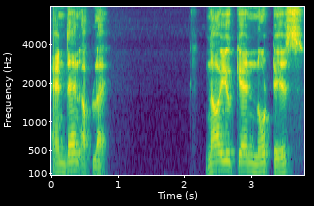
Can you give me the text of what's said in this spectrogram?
And then apply. Now you can notice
